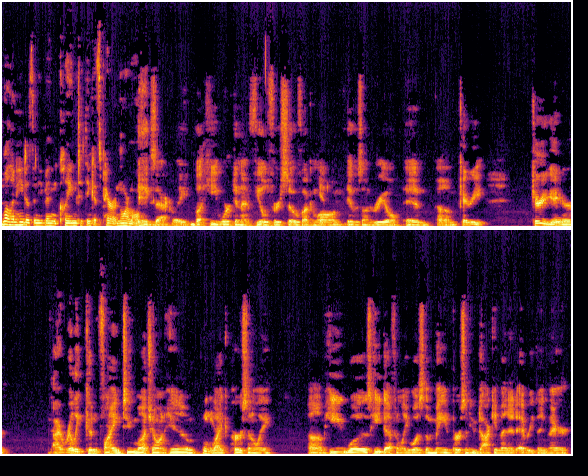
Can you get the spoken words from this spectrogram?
Well, and he doesn't even claim to think it's paranormal. Exactly. But he worked in that field for so fucking long. It was unreal. And um, Kerry Kerry Gaynor, I really couldn't find too much on him, neither. like personally. Um, he was he definitely was the main person who documented everything there.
